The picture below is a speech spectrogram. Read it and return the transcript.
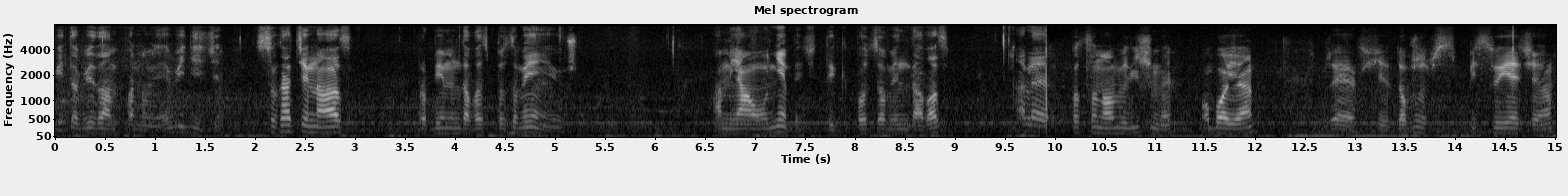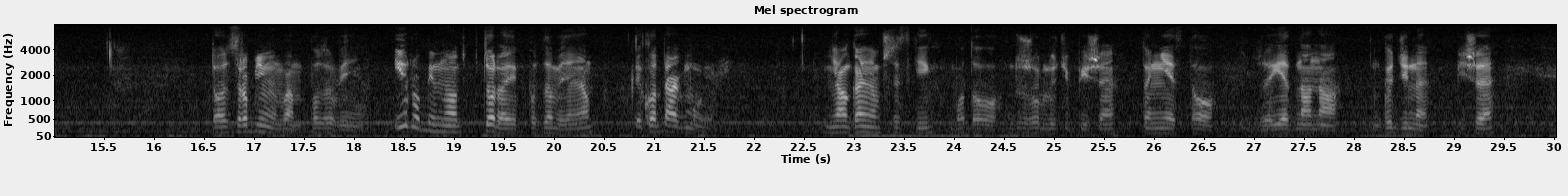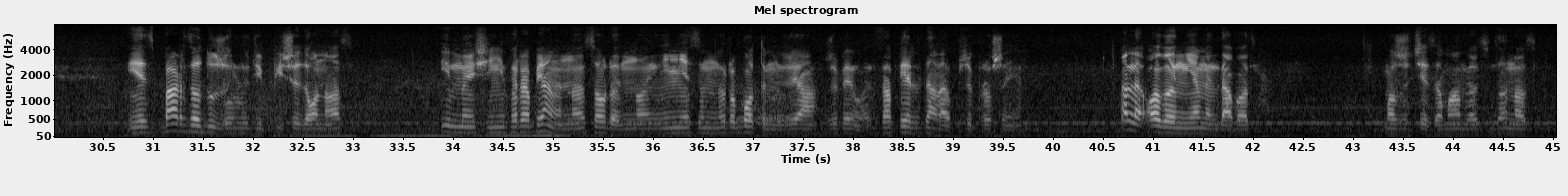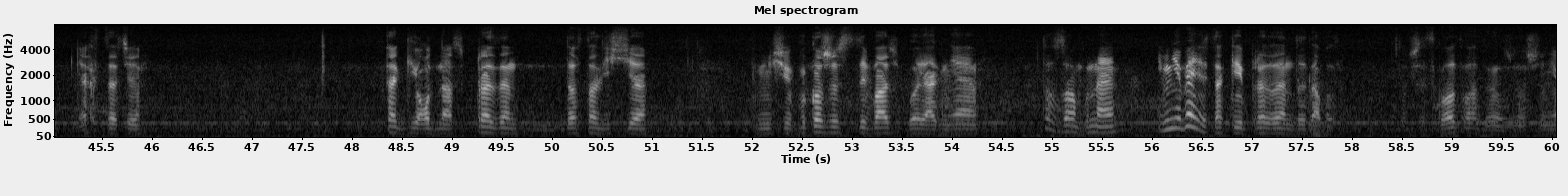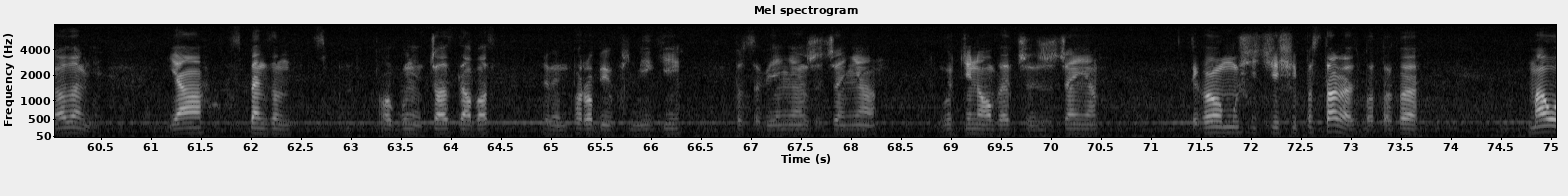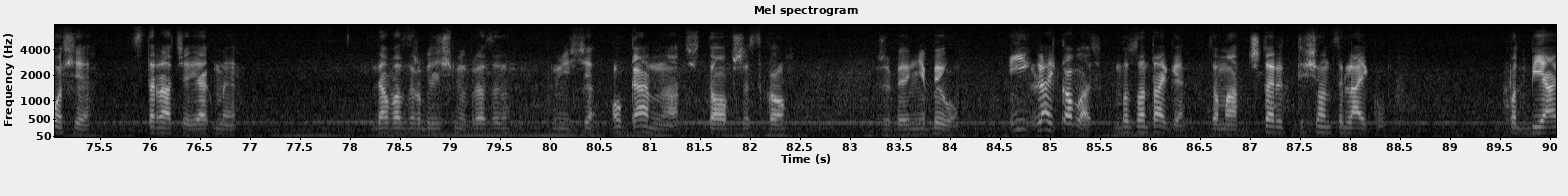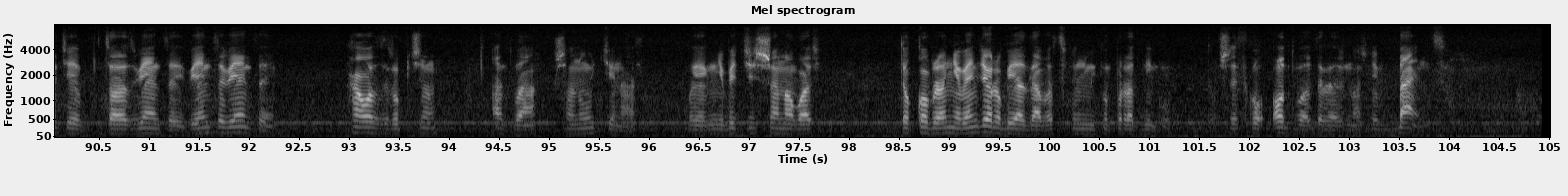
Witam, witam panowie, widzicie. Słuchacie nas, robimy dla was pozdrowienie już. A miało nie być tych pozdrowień dla was, ale postanowiliśmy oboje, że jak się dobrze spisujecie, to zrobimy wam pozdrowienia. I robimy od wczoraj pozdrowienia, tylko tak mówię. Nie oganiam wszystkich, bo to dużo ludzi pisze. To nie jest to, że jedna na godzinę pisze. Jest bardzo dużo ludzi pisze do nas i my się nie wyrabiamy. No sorry, no nie, nie jestem robotem, że ja, żeby zapierdalał przeproszenie. Ale ogarniemy dla was. Możecie zamawiać do nas jak chcecie. Taki od nas prezent dostaliście. Powinniście wykorzystywać, bo jak nie, to zamknę i nie będzie takiej prezenty dla was. Wszystko od was, zależy nie ode mnie. Ja spędzam sp- ogólnie czas dla was, żebym porobił filmiki, pozdrowienia, życzenia urodzinowe czy życzenia. Tylko musicie się postarać, bo trochę mało się staracie jak my. Dla was zrobiliśmy prezent. Powinniście ogarnąć to wszystko, żeby nie było. I lajkować, bo za tagę, co ma 4000 lajków. Podbijacie coraz więcej, więcej, więcej. Hałas zróbcie, a dwa, szanujcie nas. Bo jak nie będziecie szanować, to Kobra nie będzie robiła dla was filmiku poradników. To wszystko od was zależności będzie.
